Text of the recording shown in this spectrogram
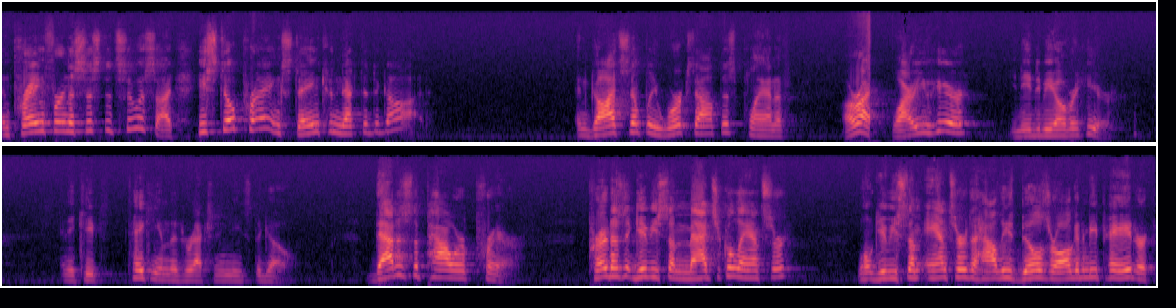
and praying for an assisted suicide. He's still praying, staying connected to God. And God simply works out this plan of, all right, why are you here? You need to be over here. And he keeps taking him the direction he needs to go. That is the power of prayer. Prayer doesn't give you some magical answer, won't give you some answer to how these bills are all going to be paid or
